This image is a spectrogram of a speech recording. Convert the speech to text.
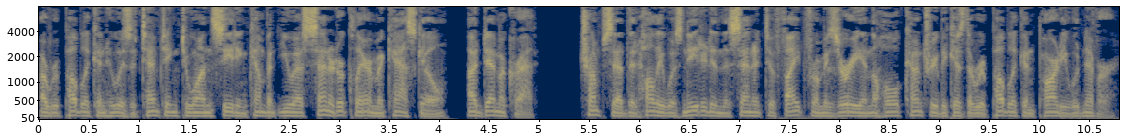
a Republican who is attempting to unseat incumbent U.S. Senator Claire McCaskill, a Democrat. Trump said that Hawley was needed in the Senate to fight for Missouri and the whole country because the Republican Party would never,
